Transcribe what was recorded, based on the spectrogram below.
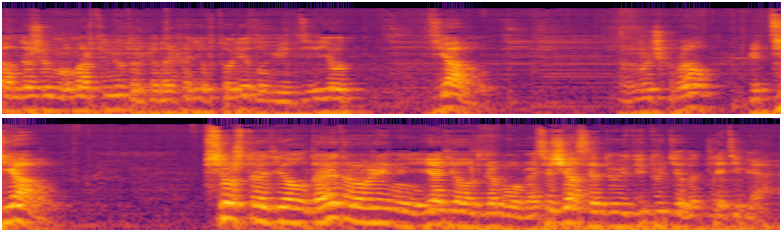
там даже Мартин Лютер, когда ходил в туалет, он говорит, я вот дьявол. Ручку брал, говорит, дьявол. Все, что я делал до этого времени, я делал для Бога. А сейчас я иду, иду делать для тебя.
